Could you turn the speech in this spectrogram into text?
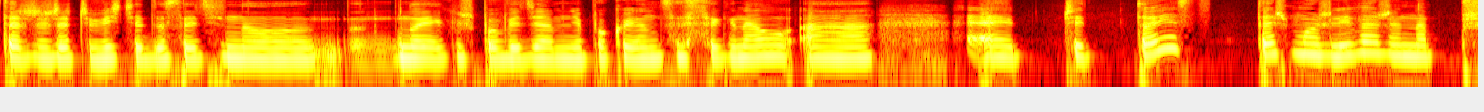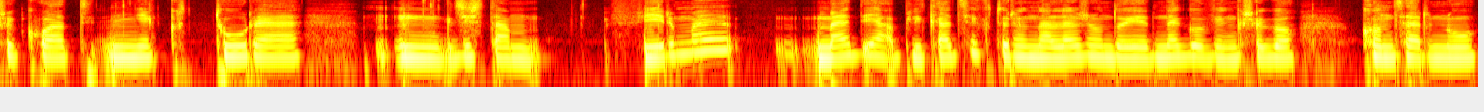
też rzeczywiście dosyć, no, no jak już powiedziałam, niepokojący sygnał. A e, czy to jest też możliwe, że na przykład niektóre m, gdzieś tam firmy, media, aplikacje, które należą do jednego większego koncernu,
